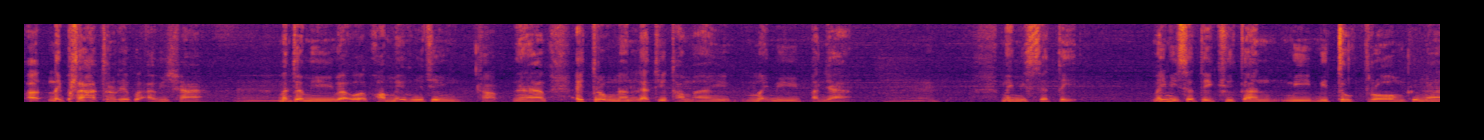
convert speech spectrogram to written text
เอ่อในพระท่านเรียกว่าอาวิชชา อืมมันจะมีแบบว่าความไม่รู้จริงครับ นะครับไอ้ตรงนั้นแหละที่ทำให้ไม่มีปัญญาอืม ไม่มีสติ ไม่มีสติคือการมีมีตรึกตรองขึ้นมา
